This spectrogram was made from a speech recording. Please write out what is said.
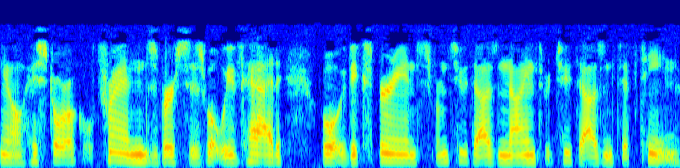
you know historical trends versus what we've had what we've experienced from 2009 through 2015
